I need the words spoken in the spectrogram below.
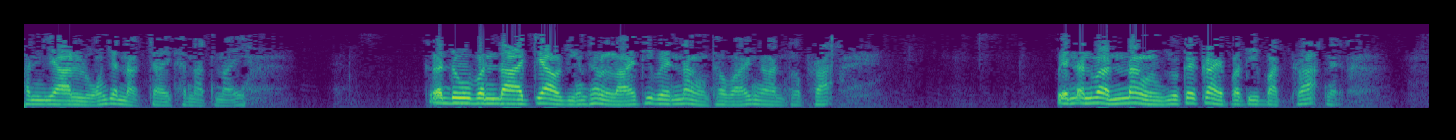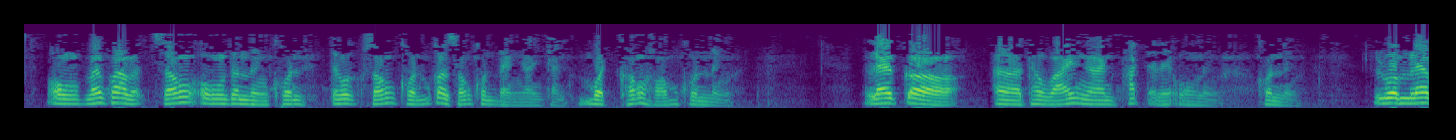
พัญญาหลวงจะหนักใจขนาดไหน ก็ดูบรรดาเจ้าหญิงทั้งหลายที่ไปนั่งถวายงานพระพระ เป็นอันว่านั่งอยู่ใกล้ๆปฏิบัติพระเนี่ย องค์หมายความสององค์ต่อหนึ่งคน แต่ว่าสองคนก็สองคนแบ่งงานกัน หมดของหอมคนหนึ่ง แล้วก็ เอ่อถวายงานพัดอะไรองค์หนึ่ง คนหนึ่ง รวมแล้ว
